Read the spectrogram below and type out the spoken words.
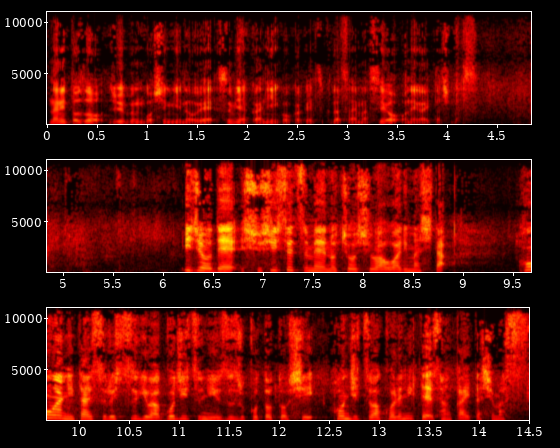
何卒十分ご審議の上、速やかにご可決くださいますようお願いいたします。以上で趣旨説明の聴取は終わりました。本案に対する質疑は後日に譲ることとし、本日はこれにて参加いたします。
